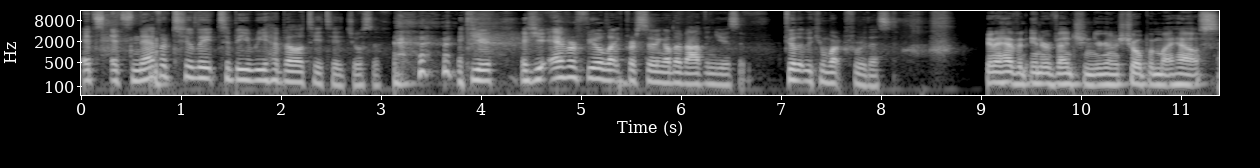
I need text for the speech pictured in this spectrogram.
it's it's never too late to be rehabilitated, Joseph. if you if you ever feel like pursuing other avenues, I feel that we can work through this. Gonna have an intervention. You're gonna show up in my house.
